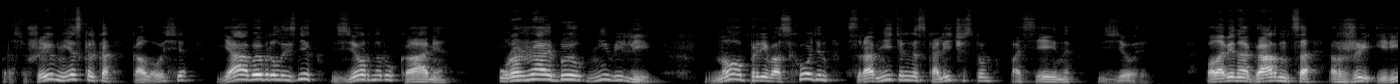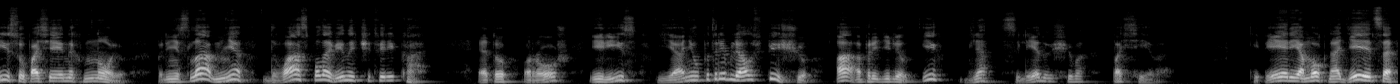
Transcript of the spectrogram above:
Просушив несколько колосья, я выбрал из них зерна руками. Урожай был невелик, но превосходен сравнительно с количеством посеянных зерен. Половина гарнца ржи и рису, посеянных мною, принесла мне два с половиной четверика. Эту рожь и рис я не употреблял в пищу, а определил их для следующего посева. Теперь я мог надеяться,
